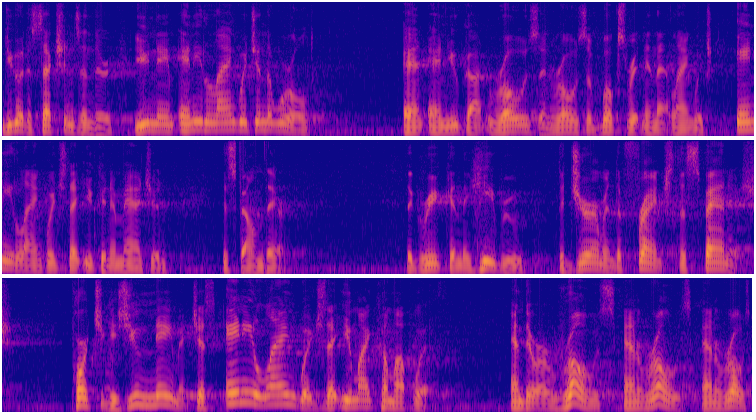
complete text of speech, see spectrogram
You go to sections and there, you name any language in the world, and, and you've got rows and rows of books written in that language. Any language that you can imagine is found there. The Greek and the Hebrew, the German, the French, the Spanish, Portuguese, you name it, just any language that you might come up with. And there are rows and rows and rows.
